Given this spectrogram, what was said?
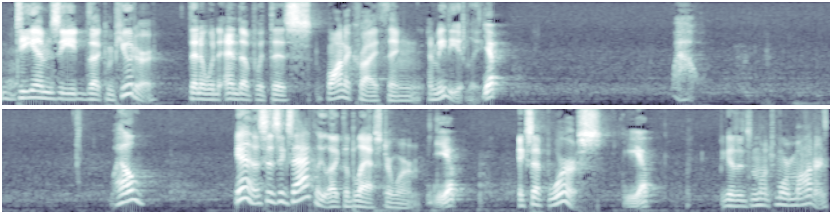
DMZ'd the computer, then it would end up with this WannaCry thing immediately. Yep. Wow. Well, yeah, this is exactly like the Blaster Worm, Yep. except worse Yep. because it's much more modern.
